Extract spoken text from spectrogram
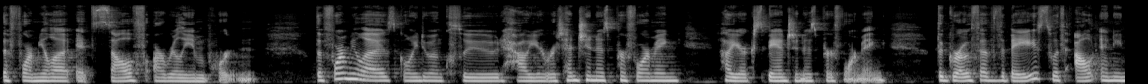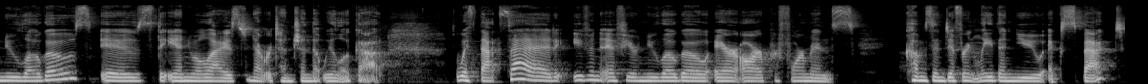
the formula itself are really important. The formula is going to include how your retention is performing, how your expansion is performing. The growth of the base without any new logos is the annualized net retention that we look at. With that said, even if your new logo ARR performance comes in differently than you expect,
